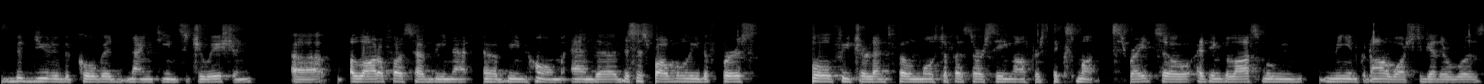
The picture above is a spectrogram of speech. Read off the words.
due to the COVID nineteen situation, uh, a lot of us have been at uh, been home, and uh, this is probably the first full feature length film most of us are seeing after six months, right? So I think the last movie me and Kunal watched together was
